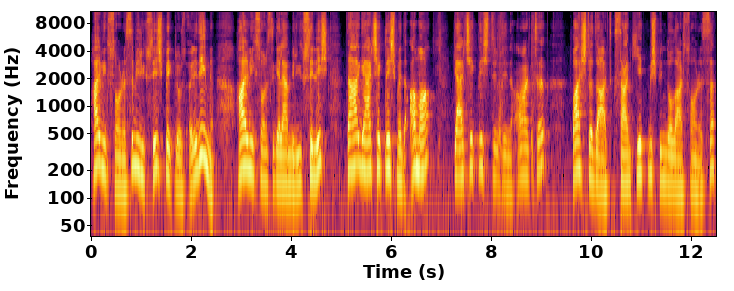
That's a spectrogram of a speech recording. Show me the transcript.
Halving sonrası bir yükseliş bekliyoruz. Öyle değil mi? Halving sonrası gelen bir yükseliş daha gerçekleşmedi ama gerçekleştirdiğini artık başladı artık sanki 70 bin dolar sonrası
